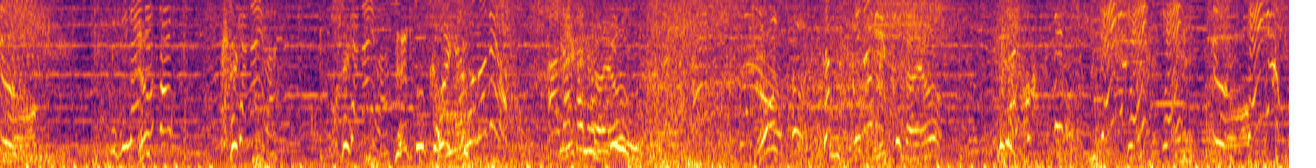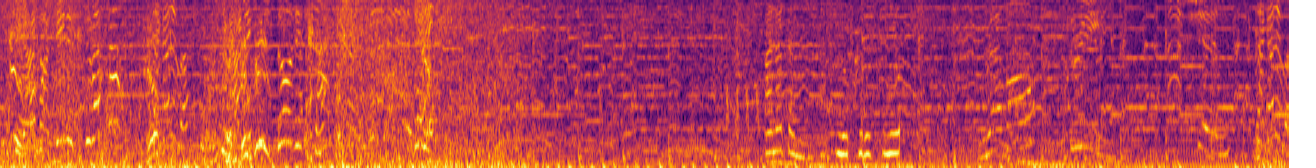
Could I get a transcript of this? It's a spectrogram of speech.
償いなさい。効かないわ。効かないわ。デッドスこんパイクなものではあなたの罪に。そっちのめくだよ。キラかける翼。下がるわ。きらめくどうですか。あなたに私の苦しみを。Rebel 3. Action! 下がるわ。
